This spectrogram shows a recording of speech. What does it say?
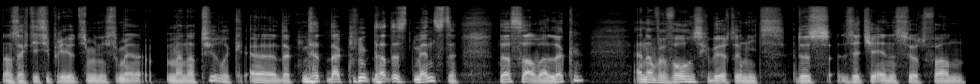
Dan zegt die Cypriotische minister, maar, maar natuurlijk, dat, dat, dat, dat, is het minste. Dat zal wel lukken. En dan vervolgens gebeurt er niets. Dus zit je in een soort van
